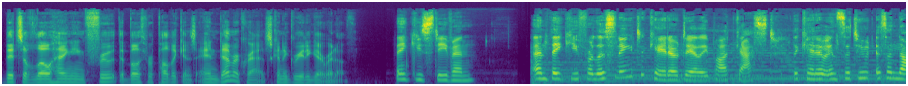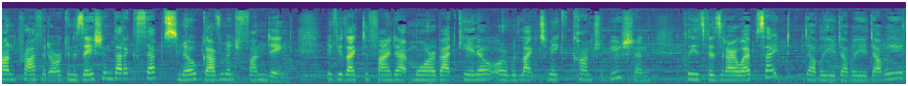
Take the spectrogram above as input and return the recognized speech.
bits of low hanging fruit that both Republicans and Democrats can agree to get rid of. Thank you, Stephen. And thank you for listening to Cato Daily Podcast. The Cato Institute is a nonprofit organization that accepts no government funding. If you'd like to find out more about Cato or would like to make a contribution, please visit our website, www.cato.org.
